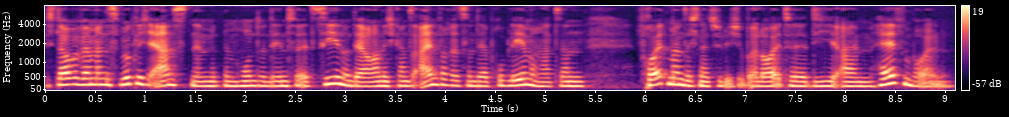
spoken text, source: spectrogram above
ich glaube, wenn man es wirklich ernst nimmt mit einem Hund und den zu erziehen und der auch nicht ganz einfach ist und der Probleme hat, dann freut man sich natürlich über Leute, die einem helfen wollen.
